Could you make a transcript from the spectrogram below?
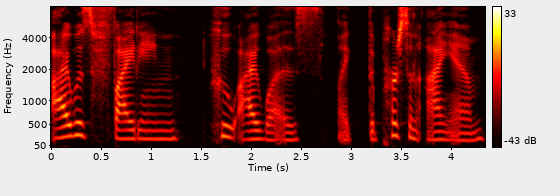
I was fighting who I was, like the person I am,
